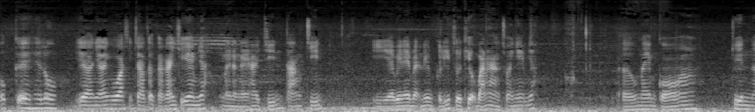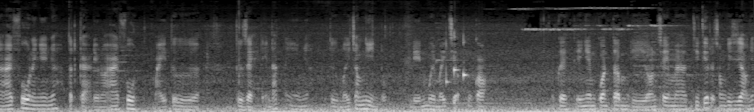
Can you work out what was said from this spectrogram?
Ok hello. Dạ, thì nhà anh Hoa xin chào tất cả các anh chị em nhé. Hôm nay là ngày 29 tháng 9 thì à, bên em lại lên clip giới thiệu bán hàng cho anh em nhé. Ờ, hôm nay em có chuyên iPhone anh em nhé. Tất cả đều là iPhone. Máy từ từ rẻ đến đắt anh em nhé. Từ mấy trăm nghìn thôi đến mười mấy triệu cũng có. Ok thì anh em quan tâm thì đón xem à, chi tiết ở trong video nhé.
